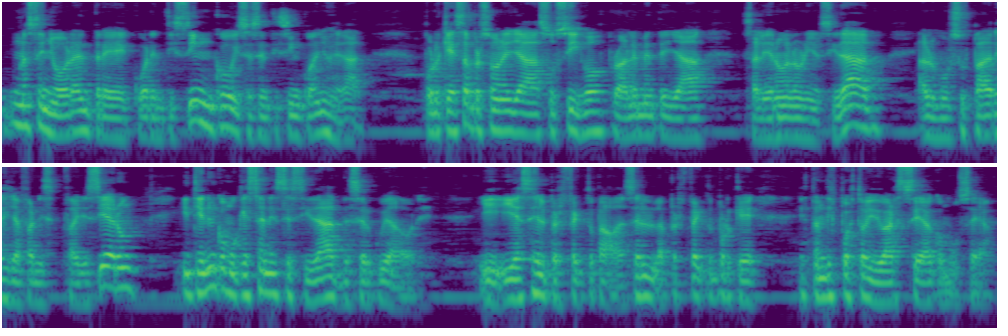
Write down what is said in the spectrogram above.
una señora entre 45 y 65 años de edad. Porque esa persona ya, sus hijos probablemente ya salieron a la universidad, a lo mejor sus padres ya fallecieron y tienen como que esa necesidad de ser cuidadores. Y, ese es el perfecto pago, ese es el perfecto porque están dispuestos a ayudar sea como sea.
